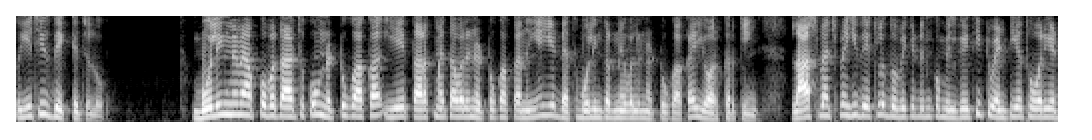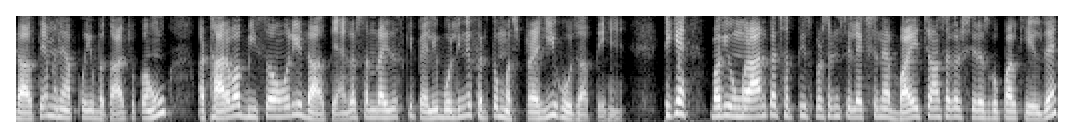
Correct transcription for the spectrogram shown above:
तो ये चीज़ देख के चलो। बॉलिंग में मैं आपको बता चुका हूँ, नट्टू काका, ये तारक मेहता वाले नट्टू काका नहीं है, ये डेथ बॉलिंग करने वाले नट्टू काका है यॉर्कर किंग लास्ट मैच में ही देख लो, दो विकेट इनको मिल गई थी ट्वेंटी ओवर ये डालते हैं, मैंने आपको ये बता चुका हूँ अठारहवा बीसवा ओवर ये डालते हैं। अगर सनराइजर्स की पहली बॉलिंग है, फिर तो मस्टर ही हो जाते हैं। ठीक है, बाकी उमरान का छत्तीस सिलेक्शन है बाई चांस अगर श्रेयस गोपाल खेल जाए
